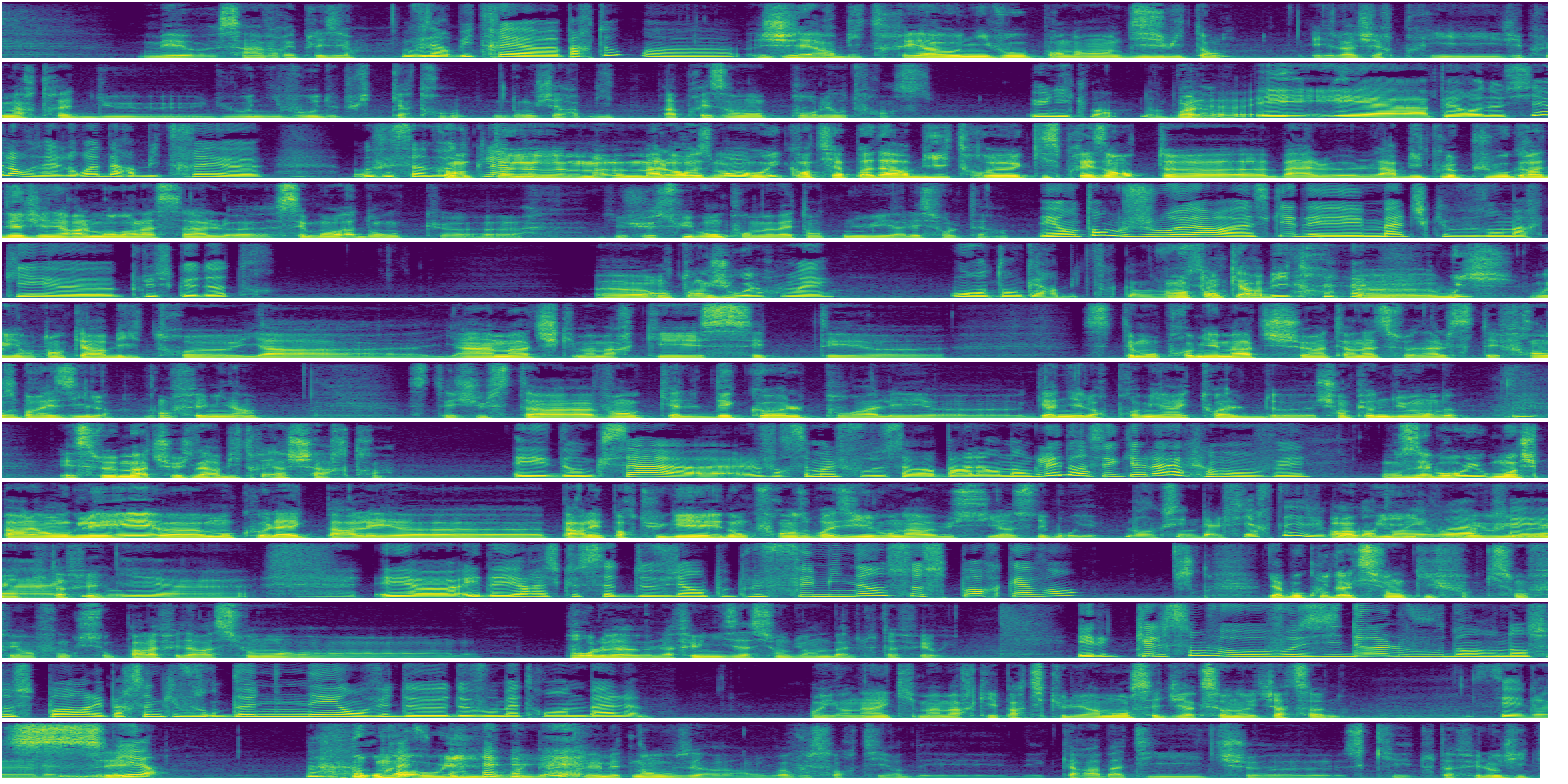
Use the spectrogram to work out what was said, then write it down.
mais euh, c'est un vrai plaisir. Vous arbitrez euh, partout euh? J'ai arbitré à haut niveau pendant 18 ans. Et là, j'ai repris, j'ai pris ma retraite du, du haut niveau depuis 4 ans. Donc, j'arbitre à présent pour les Hauts-de-France. uniquement. Donc, Voilà. et et, à Péronne aussi, alors vous avez le droit d'arbitrer au sein de votre Quand, club euh, ma- malheureusement, oui, quand il n'y a pas d'arbitre euh, qui se présente, euh, ben, l'arbitre le plus haut gradé généralement dans la salle, c'est moi. Donc, je suis bon pour me mettre en tenue et aller sur le terrain. Et en tant que joueur, est-ce qu'il y a des matchs qui vous ont marqué euh, plus que d'autres? Euh, en tant que joueur, Ouais. Ou en tant qu'arbitre, comme vous En tant qu'arbitre, euh, oui, oui, en tant qu'arbitre, il y, a, y a un match qui m'a marqué. C'était c'était mon premier match international. C'était France-Brésil en féminin. C'était juste avant qu'elle décolle pour aller euh, gagner leur première étoile de championne du monde. Et ce match, je l'ai à Chartres. Et donc ça, euh, forcément, il faut savoir parler en anglais dans ces cas-là. Comment on fait? On se débrouille. Moi, je parlais anglais. euh, mon collègue parlait, euh, parlait portugais. Donc France-Brésil, on a réussi à se débrouiller. Donc c'est une belle fierté du coup Ah quand oui, on les voit oui, après oui, euh, gagner. Et, et d'ailleurs, est-ce que ça devient un peu plus féminin ce sport qu'avant? Il y a beaucoup d'actions qui, sont faites en fonction par la fédération en- pour le- la féminisation du handball, tout à fait, oui. Et quelles sont vos, vos idoles, vous, dans, dans ce sport? Les personnes qui vous ont donné envie de, de vous mettre au handball? Il y en a un qui m'a marqué particulièrement, c'est Jackson Richardson. C'est le, le- meilleur. Pour moi, oui, oui. Après, maintenant, vous on va vous sortir des, des Karabatic, euh, ce qui est tout à fait logique.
